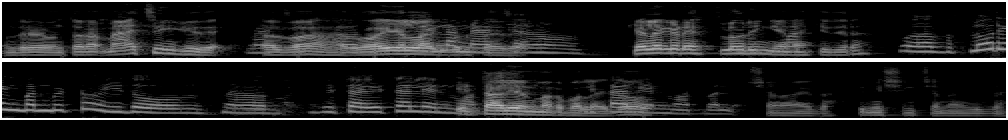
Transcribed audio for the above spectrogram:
ಅಂದ್ರೆ ಒಂಥರ ಮ್ಯಾಚಿಂಗ್ ಇದೆ ಅಲ್ವಾ. ರಾಯಲ್ ಆಗಿ ಎಲ್ಲ ಬರ್ತಾ ಇದೆ ಕೆಳಗಡೆ ಫ್ಲೋರಿಂಗ್ ಏನ್ ಹಾಕಿದೀರಾ ಫ್ಲೋರಿಂಗ್ ಬಂದ್ಬಿಟ್ಟು ಇದು ಇಟಾಲಿಯನ್ ಇಟಾಲಿಯನ್ ಮಾರ್ಬಲ್ ಇದು? ಇಟಾಲಿಯನ್ ಮಾರ್ಬಲ್ ಚೆನ್ನಾಗಿದೆ ಫಿನಿಶಿಂಗ್ ಚೆನ್ನಾಗಿದೆ.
